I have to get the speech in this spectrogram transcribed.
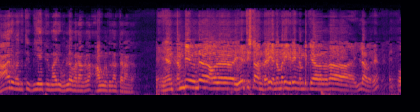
யாரு வந்துட்டு விஐபி மாதிரி உள்ள வராங்களோ அவங்களுக்கு தான் தராங்க. என் தம்பி வந்து அவர் ஏத்திஸ்டா இருந்தாரு என்ன மாதிரி இறை நம்பிக்கையாளரா இல்ல அவரு. இப்போ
